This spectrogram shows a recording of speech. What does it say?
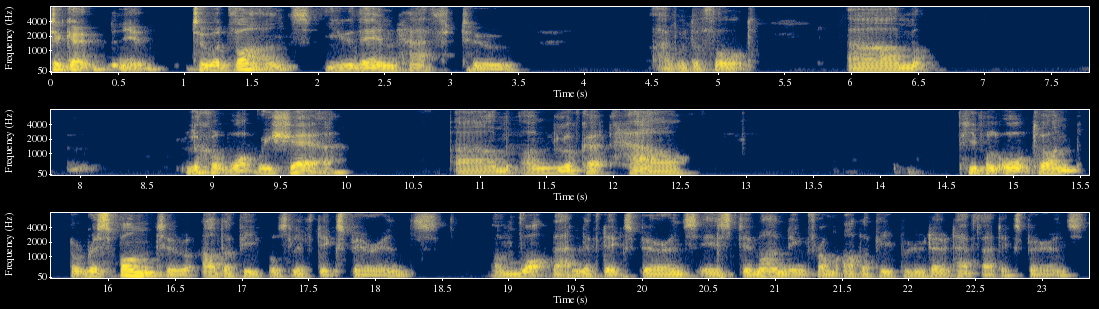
to go you know, to advance, you then have to, I would have thought, um, look at what we share um, and look at how people ought to un- respond to other people's lived experience and what that lived experience is demanding from other people who don't have that experience.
